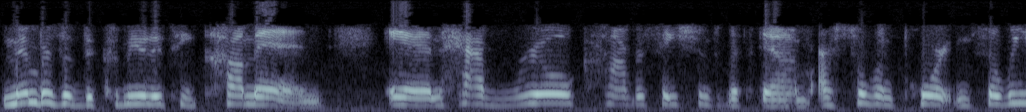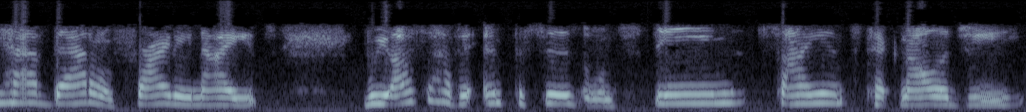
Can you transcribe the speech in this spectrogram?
members of the community come in and have real conversations with them are so important. So we have that on Friday nights. We also have an emphasis on STEAM, science, technology,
